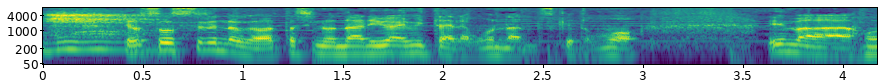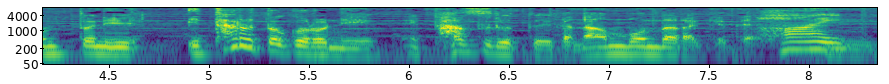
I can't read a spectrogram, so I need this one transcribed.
えー、予想するのが私のなりわいみたいなもんなんですけども今本当に至る所にパズルというか難問だらけで、はい、うん、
